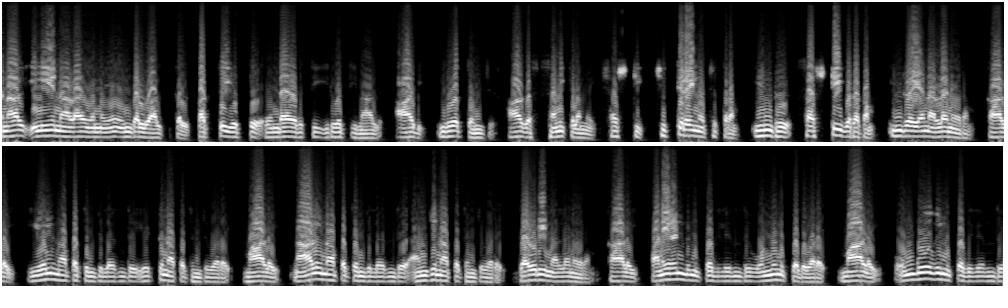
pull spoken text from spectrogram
நாள் இனிய நாளாக அமைய உங்கள் வாழ்த்துக்கள். பத்து எட்டு ரெண்டாயிரத்தி இருபத்தி நாலு ஆடி இருபத்தஞ்சு ஆகஸ்ட் சனிக்கிழமை சஷ்டி சித்திரை நட்சத்திரம். இன்று சஷ்டி விரதம். இன்றைய நல்ல நேரம். காலை ஏழு நாற்பத்தஞ்சுல இருந்து எட்டு நாற்பத்தஞ்சு வரை. மாலை நாலு நாற்பத்தஞ்சுல இருந்து அஞ்சு நாற்பத்தஞ்சு வரை. கௌரி நல்ல நேரம். காலை பனிரெண்டு முப்பதிலிருந்து ஒன்னு முப்பது வரை. மாலை ஒன்பது முப்பதிலிருந்து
